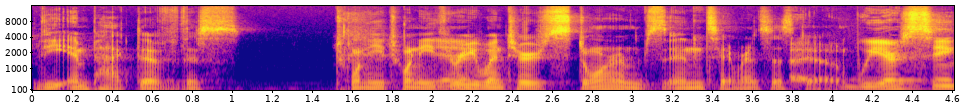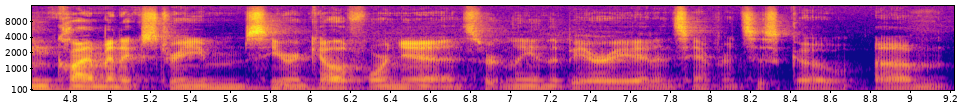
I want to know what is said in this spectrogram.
the impact of this 2023 Yeah. winter storms in San Francisco. Uh, we are seeing climate extremes here in California and certainly in the Bay Area and in San Francisco. Um,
